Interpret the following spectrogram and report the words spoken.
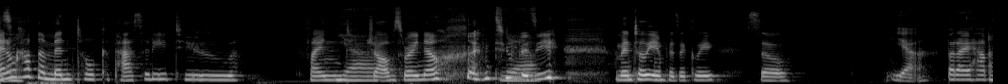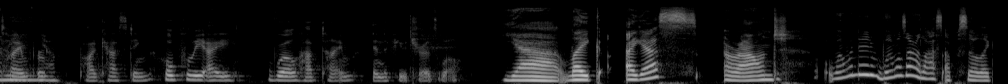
I don't have the mental capacity to find Yeah. jobs right now. I'm too Yeah. busy mentally and physically. So, yeah, but I have I time mean, for yeah. podcasting. Hopefully, I will have time in the future as well. Yeah, like I guess around when when did when was our last episode? Like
